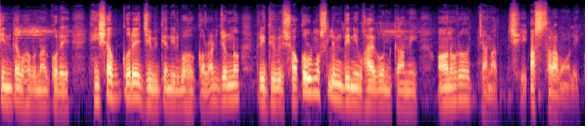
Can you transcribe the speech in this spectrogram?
চিন্তা ভাবনা করে, হিসাব করে জীবিকা নির্বাহ করার জন্য পৃথিবীর সকল মুসলিম দিনী ভাই বোনকে আমি অনুরোধ জানাচ্ছি। আসসালামু আলাইকুম।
